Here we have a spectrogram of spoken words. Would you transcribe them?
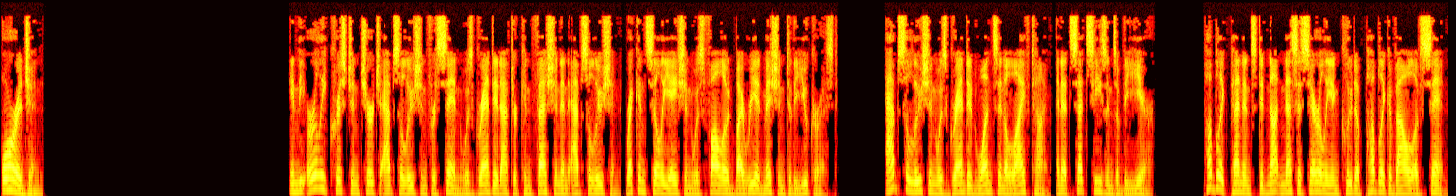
Origin In the early Christian Church absolution for sin was granted after confession and absolution, reconciliation was followed by readmission to the Eucharist. Absolution was granted once in a lifetime, and at set seasons of the year. Public penance did not necessarily include a public avowal of sin,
